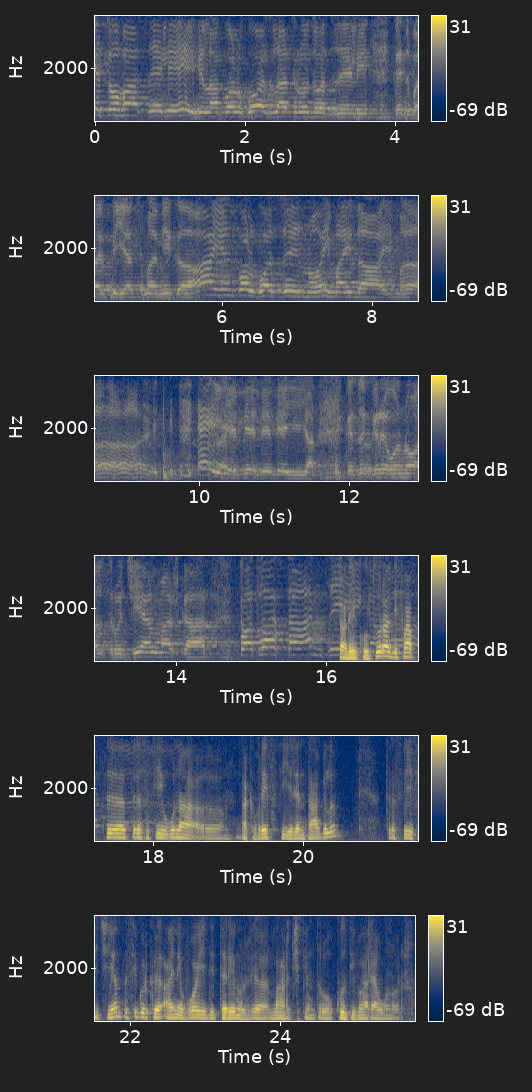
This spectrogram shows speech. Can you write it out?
E tu Vasile, la colhoz, la trudoțeli, Câți băi vieți, mă, mică, ai în colhoz, nu-i mai dai, măi. Ei, le, le, le, le, iar, că zic greu nostru cel mașcat, tot la stanții... Agricultura, de fapt, trebuie să fie una, dacă vrei să fie rentabilă, trebuie să fie eficientă. Sigur că ai nevoie de terenuri largi pentru cultivarea unor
